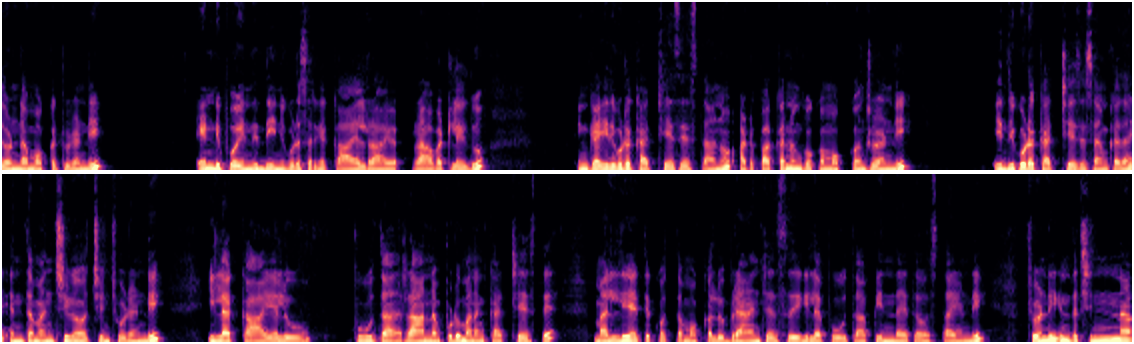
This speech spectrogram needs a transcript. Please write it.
దొండ మొక్క చూడండి. ఎండిపోయింది. దీన్ని కూడా సరిగ్గా కాయలు రా రావట్లేదు. ఇంకా ఇది కూడా కట్ చేసేస్తాను. అటు పక్కన ఇంకొక మొక్క చూడండి. ఇది కూడా కట్ చేసేసాం కదా. ఎంత మంచిగా వచ్చింది చూడండి. ఇలా కాయలు పూత రానప్పుడు మనం కట్ చేస్తే మళ్ళీ అయితే కొత్త మొక్కలు బ్రాంచెస్ ఇలా పూత పింద అయితే వస్తాయండి. చూడండి ఇంత చిన్న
